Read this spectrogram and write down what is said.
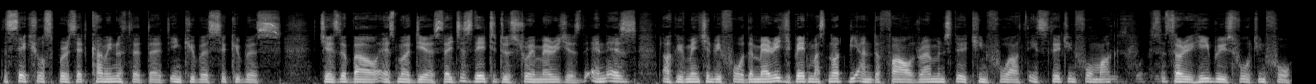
the sexual spirits that come in with it. That incubus, succubus, Jezebel, Asmodeus. They're just there to destroy marriages. And as like we've mentioned before, the marriage bed must not be undefiled. Romans thirteen four. I think it's thirteen four. Mark. So, sorry, Hebrews fourteen four.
